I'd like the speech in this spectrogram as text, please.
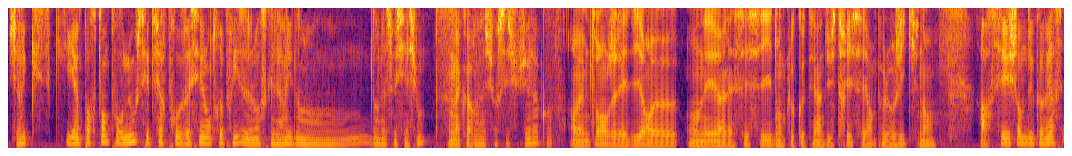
je dirais que ce qui est important pour nous, c'est de faire progresser l'entreprise lorsqu'elle arrive dans, dans l'association D'accord. euh, sur ces sujets-là. En même temps, j'allais dire, euh, on est à la CCI, donc le côté industrie, c'est un peu logique, non? Alors, c'est les chambres de commerce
